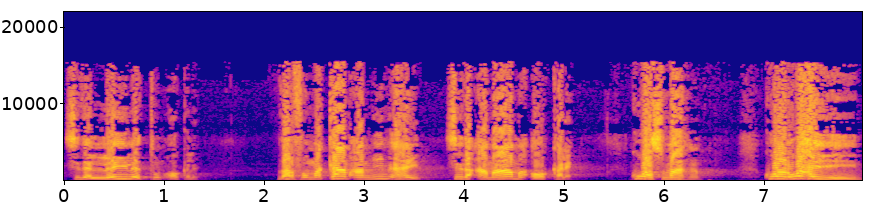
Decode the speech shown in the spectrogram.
sida laylatun oo kale. Darfu makaan aan miimi ahayn sida amaama oo kale. Kuwaas maaha kuwan waxay yihiin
